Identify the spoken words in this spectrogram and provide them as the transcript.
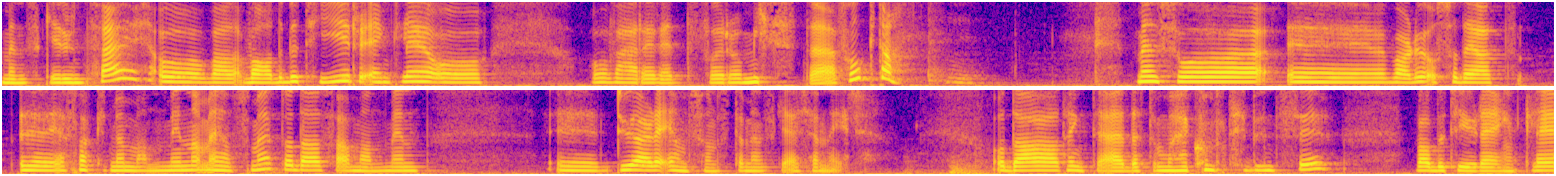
mennesker rundt seg. Og hva, hva det betyr egentlig å, å være redd for å miste folk, da. Men så eh, var det jo også det at eh, jeg snakket med mannen min om ensomhet, og da sa mannen min eh, Du er det ensomste mennesket jeg kjenner. Og da tenkte jeg dette må jeg komme til bunns i. Hva betyr det egentlig?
